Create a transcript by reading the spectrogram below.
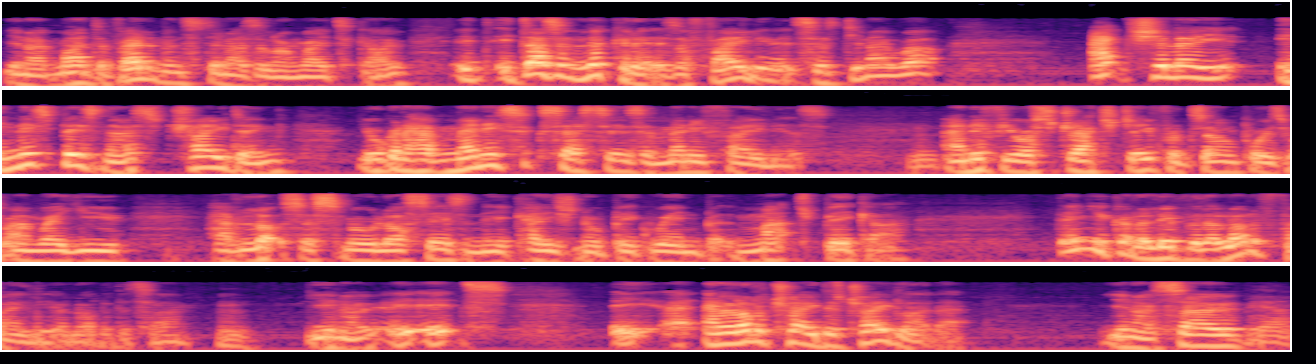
You know, my development still has a long way to go. It, it doesn't look at it as a failure. It says, do you know what? Actually, in this business, trading, you're going to have many successes and many failures. Mm. And if your strategy, for example, is one where you have lots of small losses and the occasional big win, but much bigger, then you've got to live with a lot of failure a lot of the time. Mm. You know, it, it's, it, and a lot of traders trade like that. You know, so Yeah.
